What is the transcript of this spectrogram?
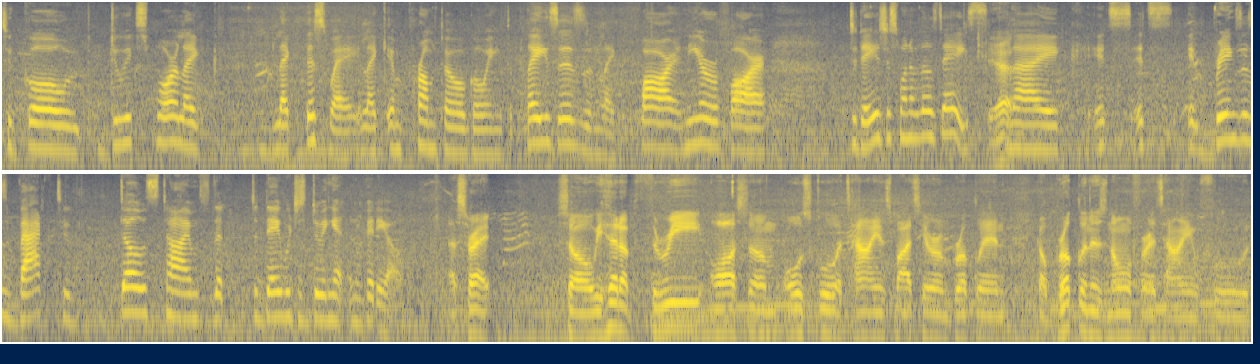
to go do explore like like this way, like impromptu going to places and like far, near or far. Today is just one of those days. Yeah. Like it's it's it brings us back to those times that today we're just doing it in video. That's right. So we hit up three awesome old school Italian spots here in Brooklyn. You know, Brooklyn is known for Italian food,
